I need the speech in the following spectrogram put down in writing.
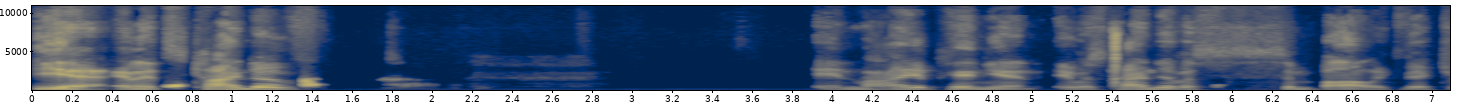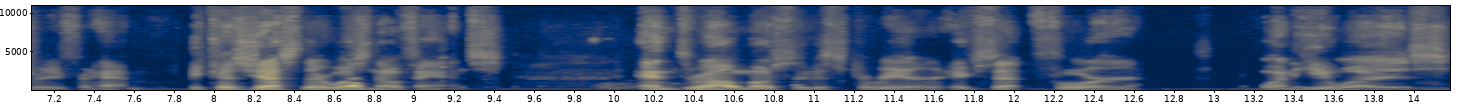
Yeah, and it's kind of, in my opinion, it was kind of a symbolic victory for him because yes, there was no fans, and throughout most of his career, except for when he was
